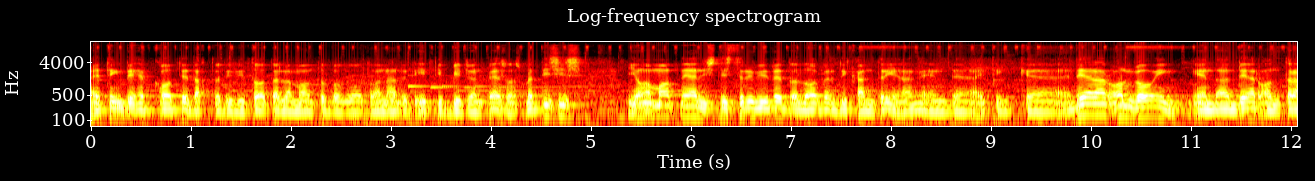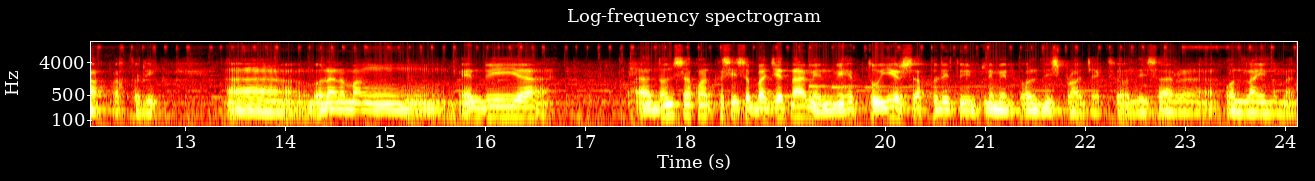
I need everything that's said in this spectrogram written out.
I think they have quoted actually the total amount of about 180 billion pesos. But this is, yung amount na yan is distributed all over the country. ha? And uh, I think uh, they are ongoing and uh, they are on track actually. Uh, wala namang, and we, uh, uh, doon sa, kasi sa budget namin, we have two years actually to implement all these projects. So these are uh, online naman.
